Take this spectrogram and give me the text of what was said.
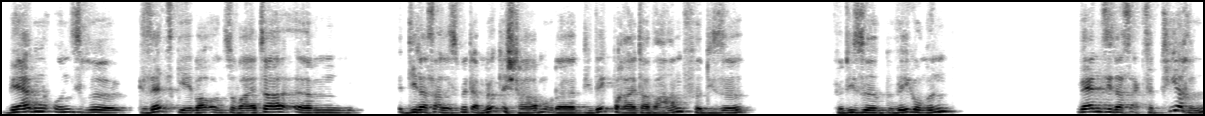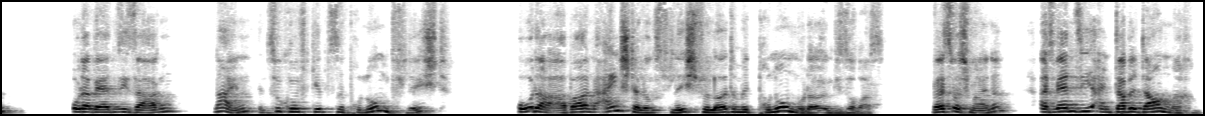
werden unsere Gesetzgeber und so weiter, ähm, die das alles mit ermöglicht haben oder die Wegbereiter waren für diese, für diese Bewegungen, werden sie das akzeptieren oder werden sie sagen, nein, in Zukunft gibt es eine Pronomenpflicht oder aber eine Einstellungspflicht für Leute mit Pronomen oder irgendwie sowas. Weißt du, was ich meine? Als werden sie ein Double Down machen.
